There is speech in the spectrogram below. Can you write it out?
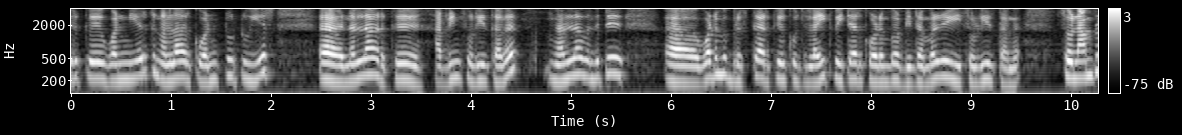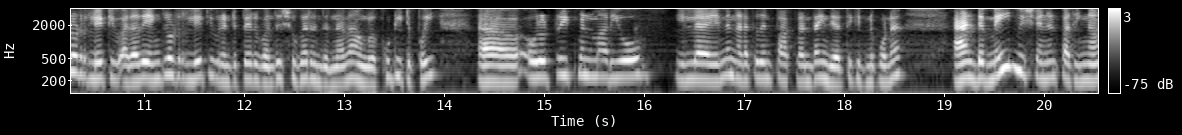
இருக்குது ஒன் இயருக்கு நல்லா இருக்குது ஒன் டு டூ இயர்ஸ் நல்லா இருக்குது அப்படின்னு சொல்லியிருக்காங்க. நல்லா வந்துட்டு உடம்பு பிரிஸ்காக இருக்குது கொஞ்சம் லைட் வெயிட்டாக இருக்குது உடம்பு அப்படின்ற மாதிரி சொல்லியிருக்காங்க. ஸோ நம்மளோட ரிலேட்டிவ் அதாவது எங்களோட ரிலேட்டிவ் ரெண்டு பேருக்கு வந்து சுகர் இருந்ததுனால அவங்கள கூட்டிகிட்டு போய் ஒரு ட்ரீட்மெண்ட் மாதிரியோ இல்லை என்ன நடக்குதுன்னு பார்க்கலான்னு தான் இந்த இடத்துக்கு இட்டுன்னு போனேன். அண்டு மெயின் விஷயம் என்னென்னு பார்த்தீங்கன்னா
